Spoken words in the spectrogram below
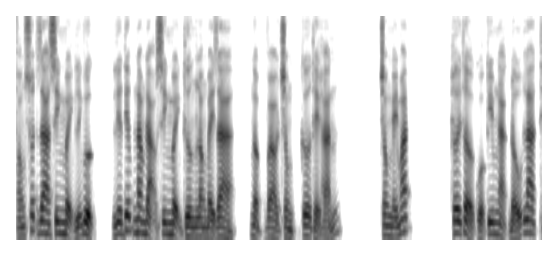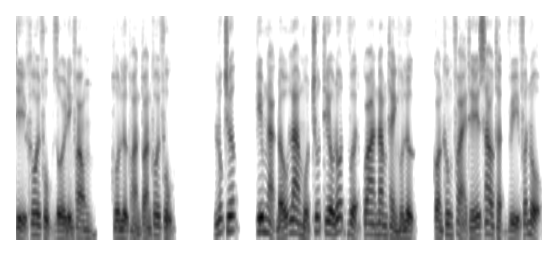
phóng xuất ra sinh mệnh lĩnh vực, liên tiếp năm đạo sinh mệnh thương long bay ra, ngập vào trong cơ thể hắn. Trong máy mắt, hơi thở của kim ngạc đấu la thì khôi phục rồi đình phong, hồn lực hoàn toàn khôi phục. Lúc trước, kim ngạc đấu la một chút thiêu đốt vượt qua năm thành hồn lực còn không phải thế sao thật vì phẫn nộ,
